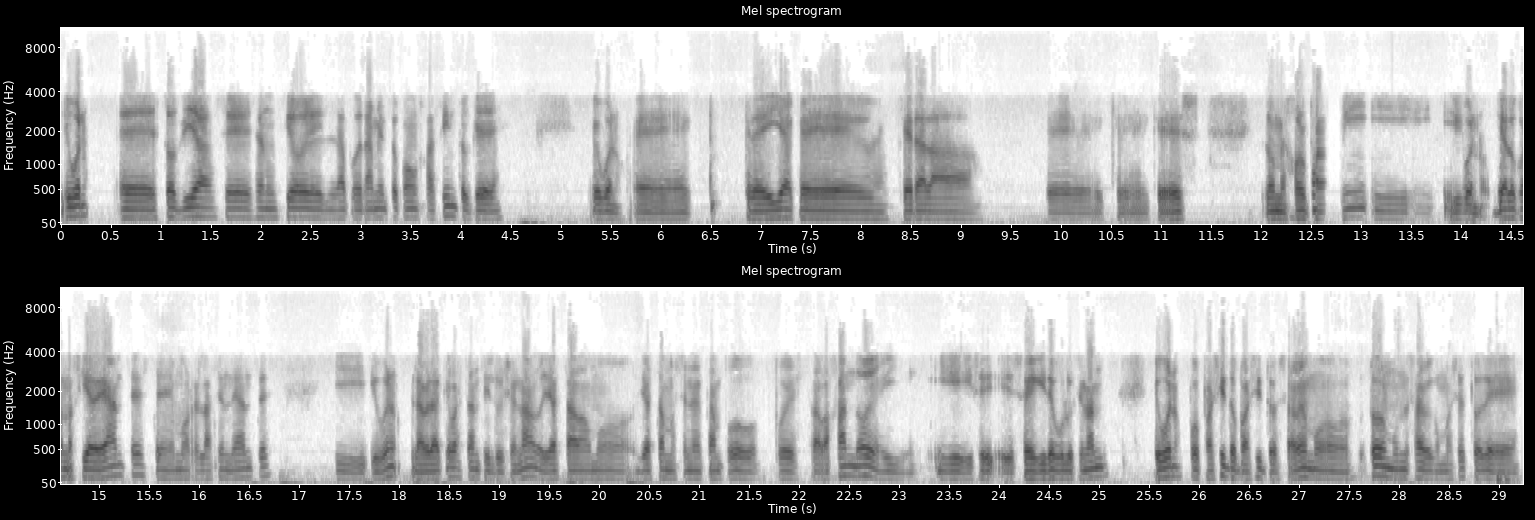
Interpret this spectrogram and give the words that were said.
Y bueno, eh, estos días se, anunció el apoderamiento con Jacinto que, que bueno, eh, creía que, que era la que, que es lo mejor para mí y, y, bueno, ya lo conocía de antes, tenemos relación de antes y, bueno, la verdad que bastante ilusionado, ya estábamos, ya estamos en el campo pues trabajando y, y, seguir evolucionando y bueno, pues pasito a pasito, sabemos, todo el mundo sabe cómo es esto de,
